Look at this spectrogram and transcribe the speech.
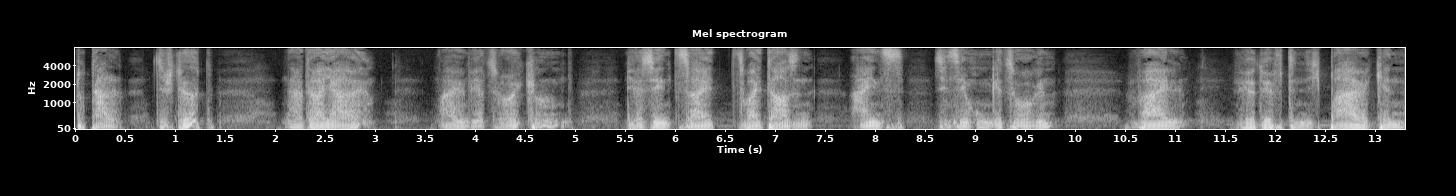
total zerstört. Nach drei Jahren waren wir zurück und wir sind seit 2001 sind sie umgezogen, weil wir dürften nicht parken.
